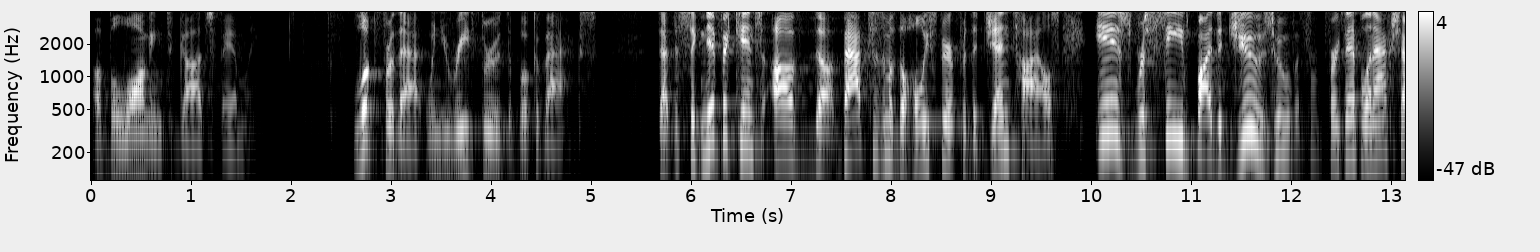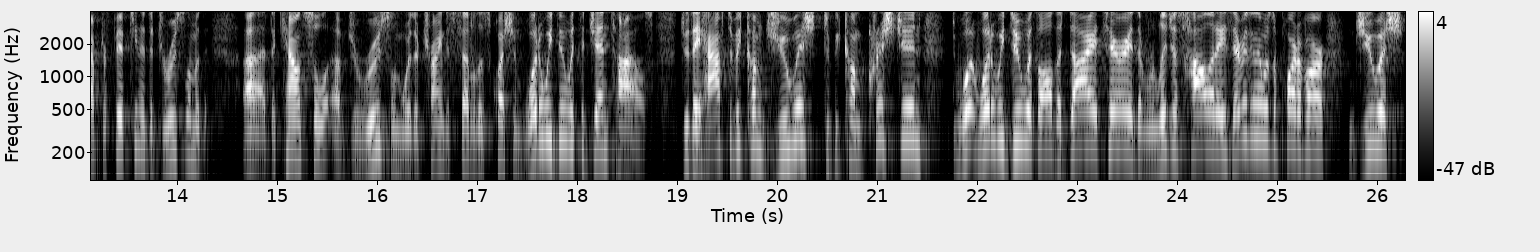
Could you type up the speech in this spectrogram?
of belonging to God's family. Look for that when you read through the book of Acts that the significance of the baptism of the Holy Spirit for the Gentiles is received by the Jews, who, for example, in Acts chapter 15 at the Jerusalem, the, uh, the Council of Jerusalem, where they're trying to settle this question what do we do with the Gentiles? Do they have to become Jewish to become Christian? What, what do we do with all the dietary, the religious holidays, everything that was a part of our Jewish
